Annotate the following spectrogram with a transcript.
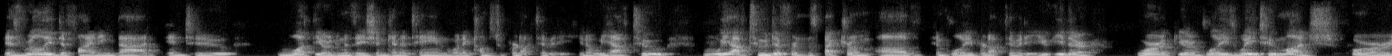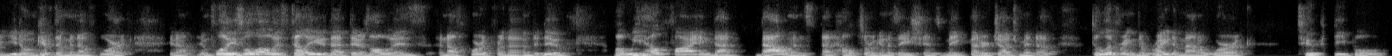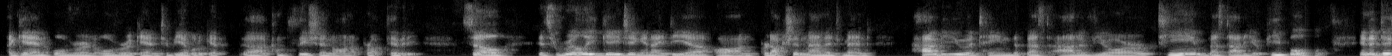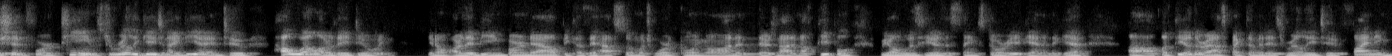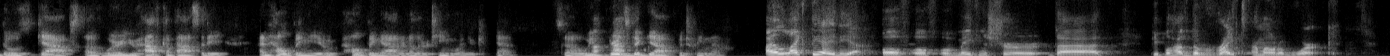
is really defining that into what the organization can attain when it comes to productivity. You know, we have two we have two different spectrum of employee productivity. You either work your employees way too much or you don't give them enough work. You know, employees will always tell you that there's always enough work for them to do, but we help find that balance that helps organizations make better judgment of delivering the right amount of work to people again over and over again to be able to get uh, completion on a productivity. So it's really gauging an idea on production management. How do you attain the best out of your team, best out of your people? In addition, for teams to really gauge an idea into how well are they doing? You know, are they being burned out because they have so much work going on and there's not enough people? We always hear the same story again and again. Uh, but the other aspect of it is really to finding those gaps of where you have capacity and helping you helping out another team when you can. So we bridge the gap between them. I like the idea of, of, of making sure that people have the right amount of work.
